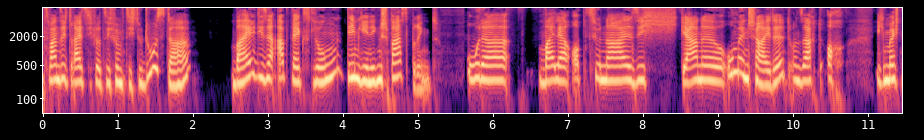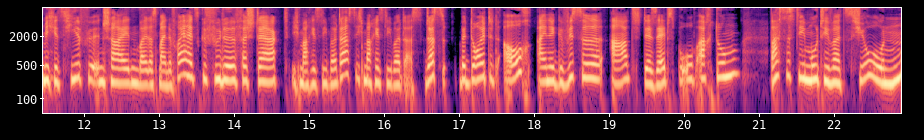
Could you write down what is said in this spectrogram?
20, 30, 40, 50 To-Dos da, weil diese Abwechslung demjenigen Spaß bringt. Oder weil er optional sich gerne umentscheidet und sagt, ach, ich möchte mich jetzt hierfür entscheiden, weil das meine Freiheitsgefühle verstärkt. Ich mache jetzt lieber das, ich mache jetzt lieber das. Das bedeutet auch eine gewisse Art der Selbstbeobachtung. Was ist die Motivation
